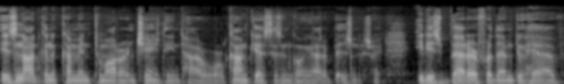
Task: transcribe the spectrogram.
is not going to come in tomorrow and change the entire world. Comcast isn't going out of business, right? It is better for them to have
